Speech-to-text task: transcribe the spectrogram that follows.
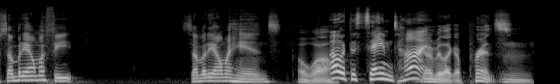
somebody on my feet, somebody on my hands. Oh wow. oh, at the same You're time, gonna be like a prince. Mm.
